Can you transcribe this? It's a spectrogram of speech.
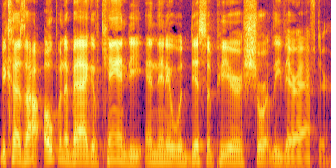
because I open a bag of candy and then it will disappear shortly thereafter.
